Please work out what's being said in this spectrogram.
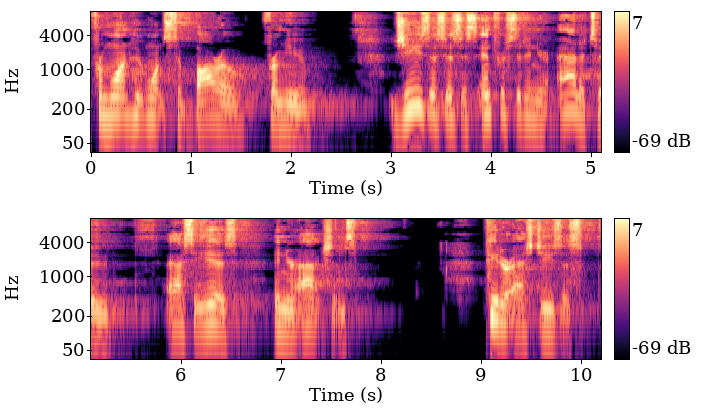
from one who wants to borrow from you. Jesus is as interested in your attitude as he is in your actions. Peter asked Jesus,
